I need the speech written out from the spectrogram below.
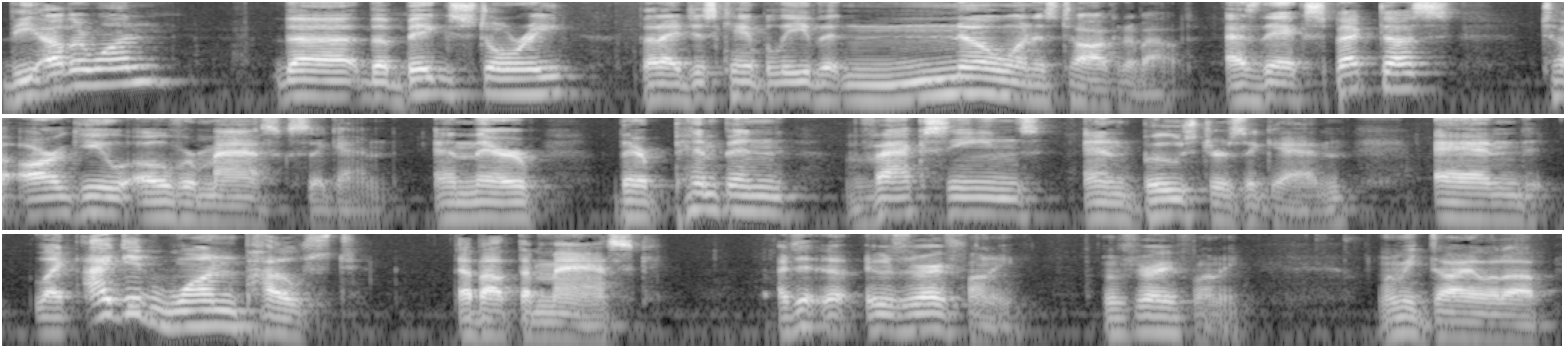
The other one, the the big story that I just can't believe that no one is talking about, as they expect us to argue over masks again, and they're they're pimping vaccines and boosters again, and like I did one post about the mask. I did. It was very funny. It was very funny. Let me dial it up.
